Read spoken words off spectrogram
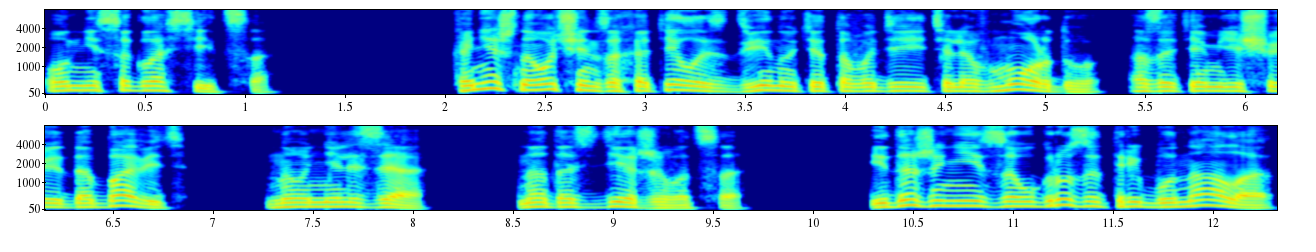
он не согласится. Конечно, очень захотелось двинуть этого деятеля в морду, а затем еще и добавить, но нельзя, надо сдерживаться. И даже не из-за угрозы трибунала,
